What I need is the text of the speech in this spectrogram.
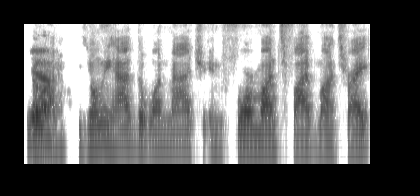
yeah, so, he's only had the one match in four months, five months, right?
